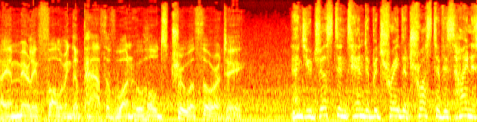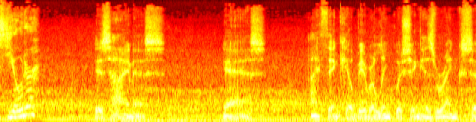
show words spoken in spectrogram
I am merely following the path of one who holds true authority. And you just intend to betray the trust of His Highness Ioder? His Highness. Yes. I think he'll be relinquishing his rank soon.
